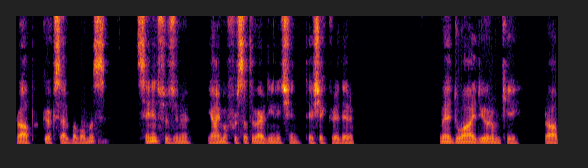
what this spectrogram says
Rab, Göksel babamız, senin sözünü yayma fırsatı verdiğin için teşekkür ederim. Ve dua ediyorum ki, Rab,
